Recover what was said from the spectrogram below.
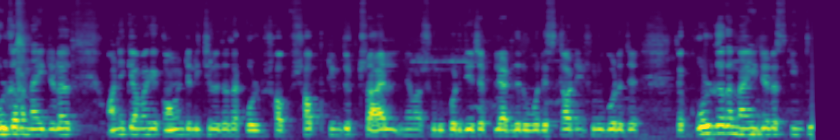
কলকাতা নাইট রাইডার্স অনেকে আমাকে কমেন্টে লিখছিল, দাদা, কল সব সব টিম তো ট্রায়াল নেওয়া শুরু করে দিয়েছে প্লেয়ারদের উপরে স্কাউটিং শুরু করেছে। তো কলকাতা নাইট রাইডার্স কিন্তু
